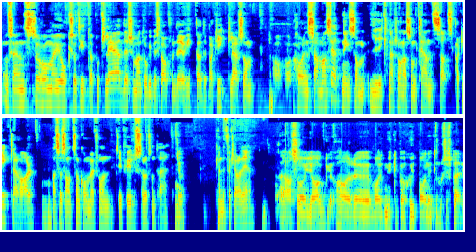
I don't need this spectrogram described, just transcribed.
Och sen så har man ju också tittat på kläder som man tog i beslag från dig och hittade partiklar som ja, har en sammansättning som liknar sådana som tändsatspartiklar har. Mm. Alltså sånt som kommer från typ hylsor och sånt där. Ja. Kan du förklara det? Alltså jag har eh, varit mycket på en skjutbana i Rosersberg.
